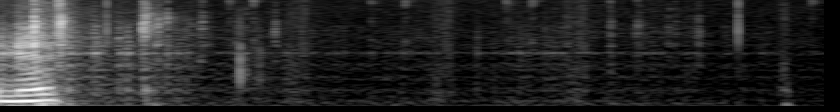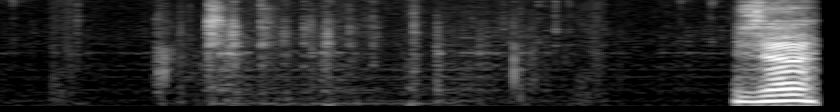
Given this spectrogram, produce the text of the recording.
Bu ne? Güzel.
